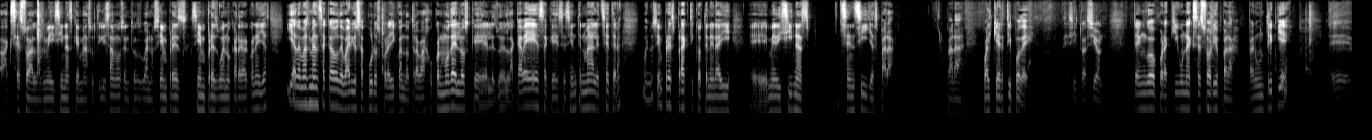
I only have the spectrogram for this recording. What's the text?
acceso a las medicinas que más utilizamos entonces bueno siempre es siempre es bueno cargar con ellas. Y además me han sacado de varios apuros por ahí cuando trabajo con modelos que les duele la cabeza que se sienten mal etcétera. Bueno siempre es práctico tener ahí eh, medicinas sencillas para para cualquier tipo de, de situación. Tengo por aquí un accesorio para para un tripié. Eh,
